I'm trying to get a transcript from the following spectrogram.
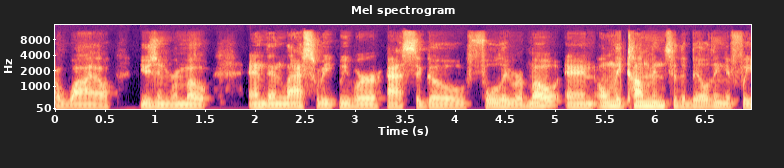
a while using remote, And then last week we were asked to go fully remote and only come into the building if we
